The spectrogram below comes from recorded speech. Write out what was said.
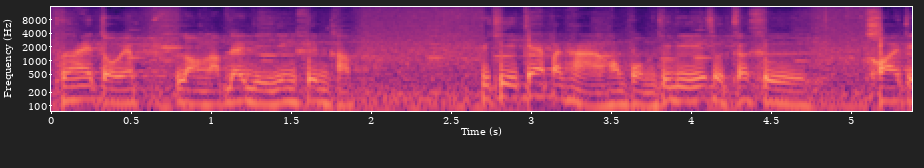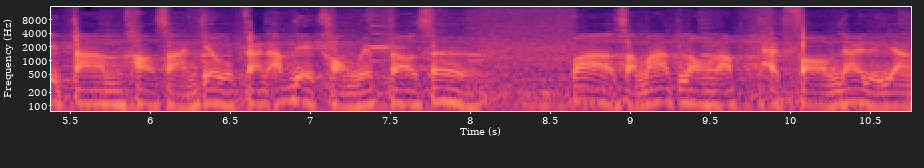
เพื่อให้ตัวเว็บรองรับได้ดียิ่งขึ้นครับวิธีแก้ปัญหาของผมที่ดีที่สุดก็คือ คอยติดตามข่าวสารเกี่ยวกับการอัปเดตของเว็บเบราว์เซอร์ ว่าสามารถรองรับแพลตฟอร์มได้หรือยัง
